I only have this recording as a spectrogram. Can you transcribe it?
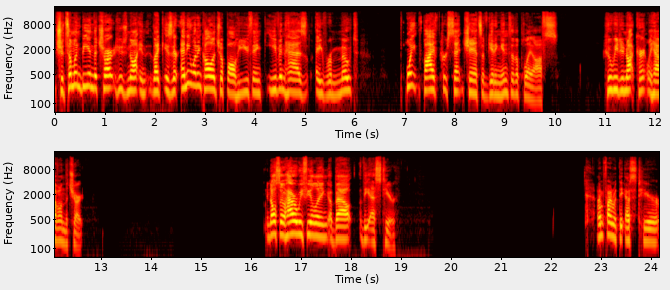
Should someone be in the chart who's not in? Like, is there anyone in college football who you think even has a remote 0.5% chance of getting into the playoffs who we do not currently have on the chart? And also, how are we feeling about the S tier? I'm fine with the S tier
